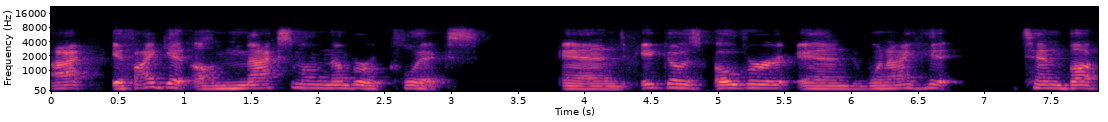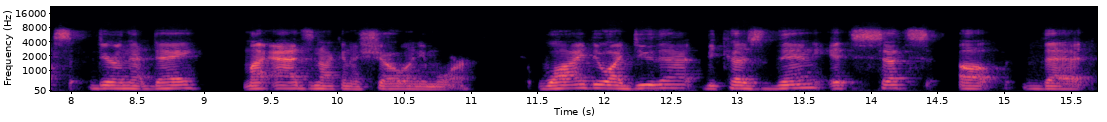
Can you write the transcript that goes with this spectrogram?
i if i get a maximum number of clicks and it goes over and when i hit 10 bucks during that day my ad's not going to show anymore. Why do i do that? Because then it sets up that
